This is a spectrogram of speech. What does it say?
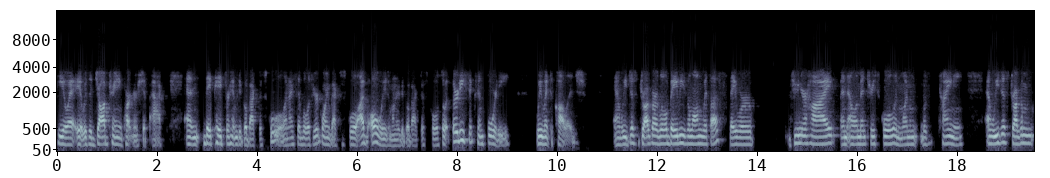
POA, it was a Job Training Partnership Act, and they paid for him to go back to school. And I said, well, if you're going back to school, I've always wanted to go back to school. So at 36 and 40, we went to college, and we just drug our little babies along with us. They were junior high and elementary school, and one was tiny, and we just drug them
